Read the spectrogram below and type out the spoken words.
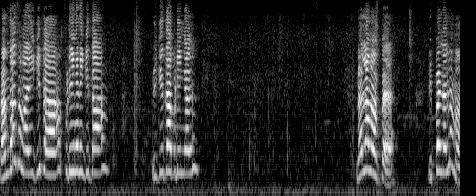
சந்தோஷமா நிக்கிதா? பிடிங்க நிக்கிதா. நிக்கிதா பிடிங்கள். நல்லம்மா இப்ப. இப்ப நல்லம்மா?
